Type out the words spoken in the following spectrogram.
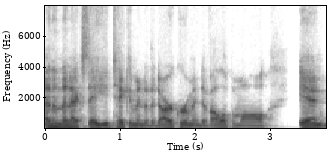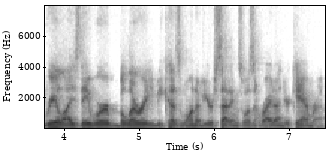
and then the next day you'd take them into the dark room and develop them all and realize they were blurry because one of your settings wasn't right on your camera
